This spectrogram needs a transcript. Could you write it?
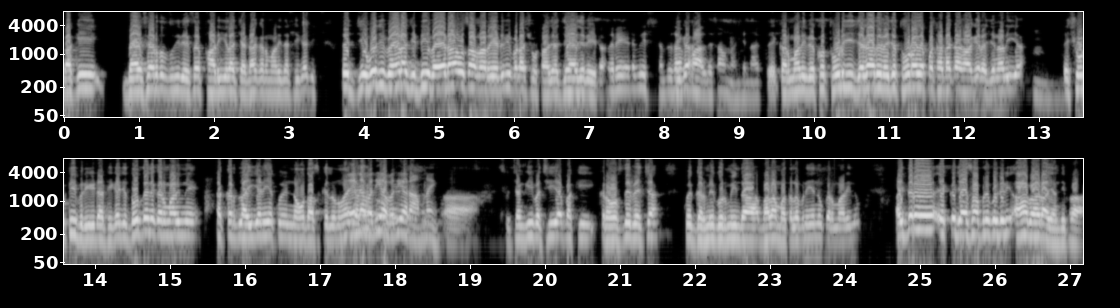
ਬਾਕੀ ਬੈਕ ਸਾਈਡ ਤੋਂ ਤੁਸੀਂ ਦੇਖ ਸਕਦੇ ਫਾੜੀ ਵਾਲਾ ਚੱਡਾ ਕਰਮ ਵਾਲੀ ਦਾ ਠੀਕ ਹੈ ਜੀ? ਤੇ ਜਿਹੋ ਜੀ ਵੈੜ ਆ ਜਿੱਡੀ ਵੈੜ ਆ ਉਸ ਹਿਸਾਬ ਨਾਲ ਰੇਟ ਵੀ ਬੜਾ ਛੋਟਾ ਜਿਹਾ ਜਾਇਜ਼ ਰੇਟ ਆ। ਰੇਟ ਵੀ ਠੀਕ ਸਾਹਿਬ ਆ। ਮਾਲ ਦੇ ਹਿਸਾਬ ਨਾਲ ਜਿੰਨਾ ਤੇ ਕਰਮ ਵਾਲੀ ਵੇਖੋ ਥੋੜੀ ਜੀ ਜਗ੍ਹਾ ਦੇ ਵਿੱਚ ਥੋੜਾ ਜਿਹਾ ਪੱਠਾ ਟੱਕਾ ਖਾ ਕੇ ਰੱਜਣ ਵਾਲੀ ਆ। ਤੇ ਛੋਟੀ ਬਰੀਡ ਆ ਠੀਕ ਹੈ ਜੀ? ਦੁੱਧ ਦੇ ਕਰਮ ਵਾਲੀ ਨੇ ਟੱਕਰ ਲਾਈ ਜਾਣੀ ਆ ਕੋਈ 9-10 ਕਿਲੋ ਨੂੰ ਹੈ ਇਹਨਾਂ ਵਧੀਆ ਵਧੀਆ ਆਰਾਮ ਨਾਲ ਹੀ। ਆ ਸੋ ਚੰਗੀ ਬੱਚੀ ਆ ਬਾਕੀ ਕ੍ਰੋਸ ਦੇ ਵਿੱਚ ਆ ਕੋਈ ਗਰਮੀ ਗੁਰਮੀ ਦਾ ਬਾਹਲਾ ਮਤਲਬ ਨਹੀਂ ਇਹਨੂੰ ਕਰਮ ਵਾਲੀ ਨੂੰ। ਇੱਧਰ ਇੱਕ ਜੈਸਾ ਆਪਣੇ ਕੋਲ ਜਿਹੜੀ ਆਹ ਬੈੜ ਆ ਜਾਂਦੀ ਭਰਾ।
